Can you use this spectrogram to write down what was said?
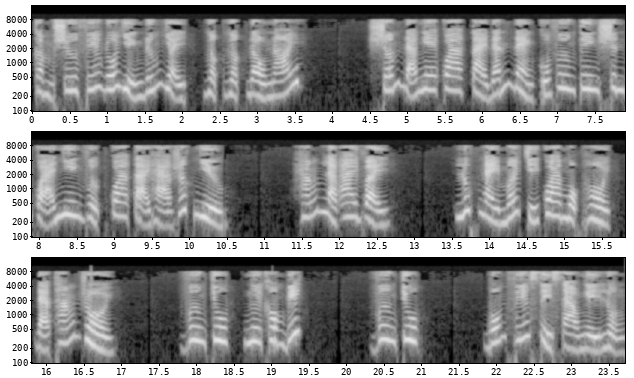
Cầm sư phía đối diện đứng dậy, gật gật đầu nói. Sớm đã nghe qua tài đánh đàn của Vương Tiên Sinh quả nhiên vượt qua tại hạ rất nhiều. Hắn là ai vậy? Lúc này mới chỉ qua một hồi, đã thắng rồi. Vương Chu, ngươi không biết. Vương Chu. Bốn phía xì xào nghị luận,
